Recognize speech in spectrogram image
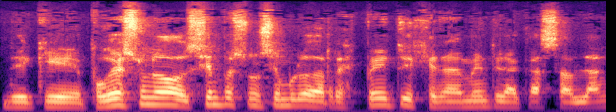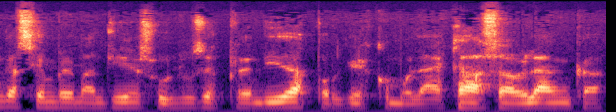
de que, porque es uno, siempre es un símbolo de respeto y generalmente la Casa Blanca siempre mantiene sus luces prendidas porque es como la Casa Blanca.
